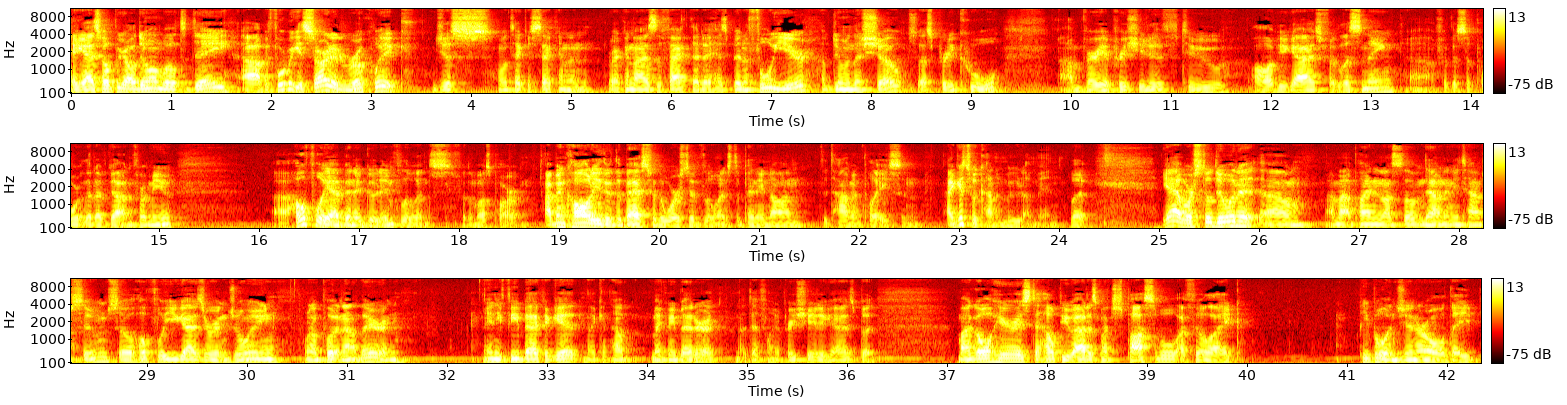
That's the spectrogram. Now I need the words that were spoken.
Hey guys, hope you're all doing well today. Uh, before we get started, real quick, just want to take a second and recognize the fact that it has been a full year of doing this show, so that's pretty cool. I'm very appreciative to all of you guys for listening, uh, for the support that I've gotten from you. Uh, hopefully, I've been a good influence for the most part. I've been called either the best or the worst influence, depending on the time and place, and I guess what kind of mood I'm in. But yeah, we're still doing it. Um, I'm not planning on slowing down anytime soon. So hopefully you guys are enjoying what I'm putting out there and any feedback I get that can help make me better. I, I definitely appreciate it, guys. But my goal here is to help you out as much as possible. I feel like people in general they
